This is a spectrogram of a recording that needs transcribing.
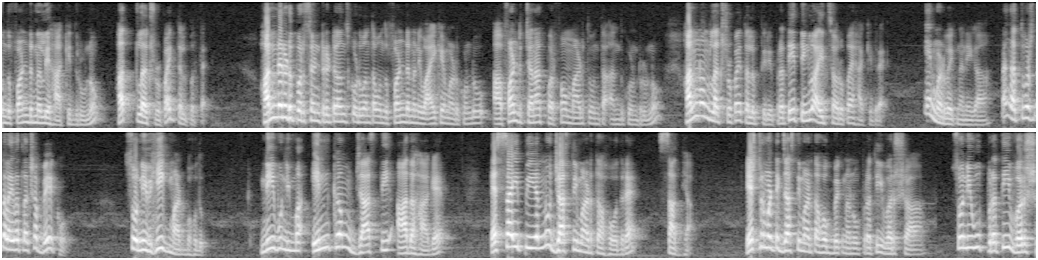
ಒಂದು ಫಂಡ್ನಲ್ಲಿ ಹಾಕಿದ್ರೂ ಹತ್ತು ಲಕ್ಷ ರೂಪಾಯಿಗೆ ತಲುಪುತ್ತೆ. ಹನ್ನೆರಡು ಪರ್ಸೆಂಟ್ ರಿಟರ್ನ್ಸ್ ಕೊಡುವಂಥ ಒಂದು ಫಂಡನ್ನು ನೀವು ಆಯ್ಕೆ ಮಾಡಿಕೊಂಡು ಆ ಫಂಡ್ ಚೆನ್ನಾಗಿ ಪರ್ಫಾರ್ಮ್ ಮಾಡ್ತು ಅಂತ ಅಂದ್ಕೊಂಡ್ರು ಹನ್ನೊಂದು ಲಕ್ಷ ರೂಪಾಯಿ ತಲುಪ್ತೀರಿ. ಪ್ರತಿ ತಿಂಗಳು ಐದು ಸಾವಿರ ರೂಪಾಯಿ ಹಾಕಿದರೆ. ಏನು ಮಾಡ್ಬೇಕು ನಾನೀಗ? ನಂಗೆ ಹತ್ತು ವರ್ಷದಲ್ಲಿ ಐವತ್ತು ಲಕ್ಷ ಬೇಕು. ಸೊ ನೀವು ಹೀಗೆ ಮಾಡಬಹುದು. ನೀವು ನಿಮ್ಮ ಇನ್ಕಮ್ ಜಾಸ್ತಿ ಆದ ಹಾಗೆ ಎಸ್ ಐ ಪಿಯನ್ನು ಜಾಸ್ತಿ ಮಾಡ್ತಾ ಹೋದರೆ ಸಾಧ್ಯ. ಎಷ್ಟರ ಮಟ್ಟಿಗೆ ಜಾಸ್ತಿ ಮಾಡ್ತಾ ಹೋಗ್ಬೇಕು ನಾನು ಪ್ರತಿ ವರ್ಷ? ಸೊ ನೀವು ಪ್ರತಿ ವರ್ಷ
